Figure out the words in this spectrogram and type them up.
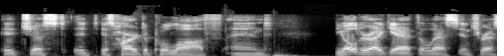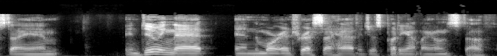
It just it, it's hard to pull off, and the older I get, the less interest I am in doing that, and the more interest I have in just putting out my own stuff.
